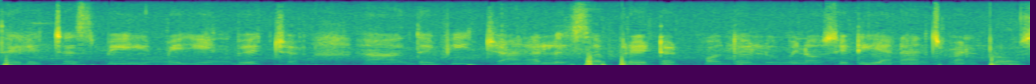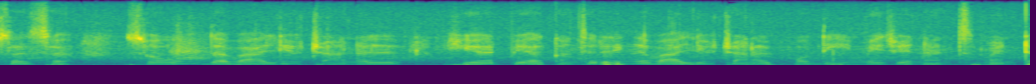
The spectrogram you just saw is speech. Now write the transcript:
the HSV image in which uh, the V channel is separated for the luminosity enhancement process. So the value channel here we are considering the value channel for the image enhancement.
